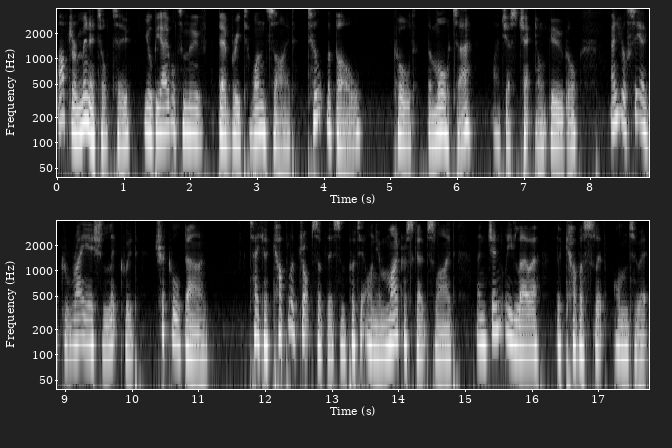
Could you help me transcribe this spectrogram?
After a minute or two, you'll be able to move the debris to one side, tilt the bowl, called the mortar, I just checked on Google, and you'll see a greyish liquid trickle down. Take a couple of drops of this and put it on your microscope slide and gently lower the cover slip onto it.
